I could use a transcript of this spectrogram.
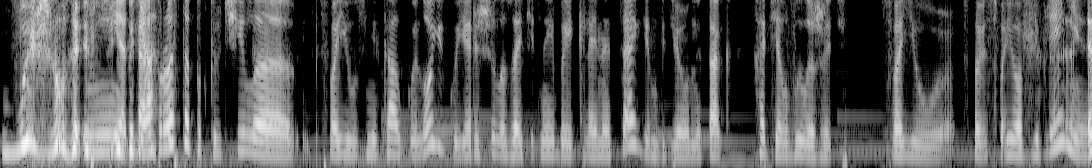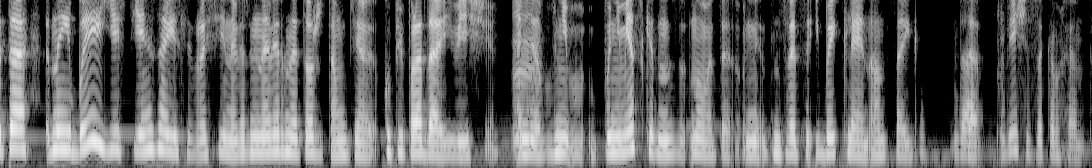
выжила из Нет, себя. я просто подключила свою смекалку и логику. Я решила зайти на eBay Kleinanzeigen, где он и так хотел выложить свою, свое объявление. Это на eBay есть, я не знаю, если в России, наверное, наверное тоже там, где купи-продай вещи. Mm. Они, по-немецки это, ну, это, это называется eBay Kleinanzeiger. Да, да. вещи second-hand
